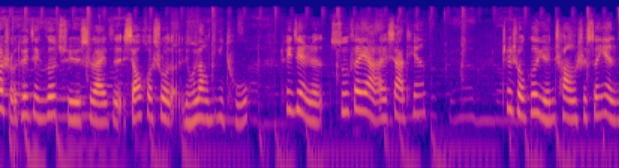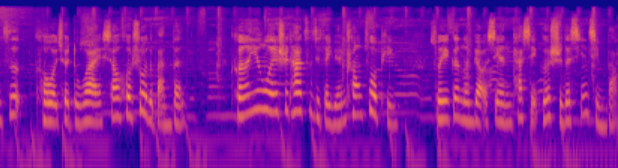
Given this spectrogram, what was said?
二首推荐歌曲是来自萧贺硕的《流浪地图》，推荐人苏菲亚爱夏天。这首歌原唱是孙燕姿，可我却独爱萧贺硕的版本。可能因为是他自己的原创作品，所以更能表现他写歌时的心情吧。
